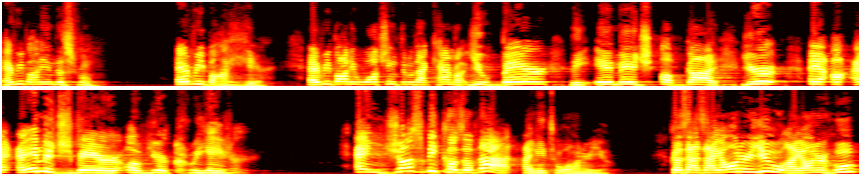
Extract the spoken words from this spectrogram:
Everybody in this room, everybody here, everybody watching through that camera, you bear the image of God. You're an image bearer of your creator. And just because of that, I need to honor you. Because as I honor you, I honor who?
